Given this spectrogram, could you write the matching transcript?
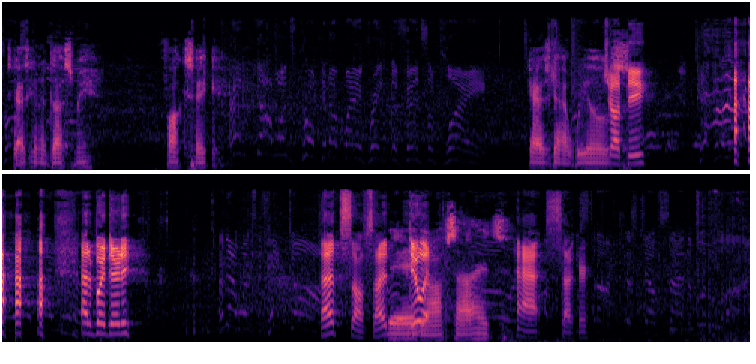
This guy's gonna dust me. Fuck's sake. And that one's broken up by a great defensive play. Guy's got wheels. Job D. Taken away by Miller. Attaboy, dirty. And that one's picked off. That's offside. Big Do it. offsides. Ah, sucker. Stop just outside the blue line.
